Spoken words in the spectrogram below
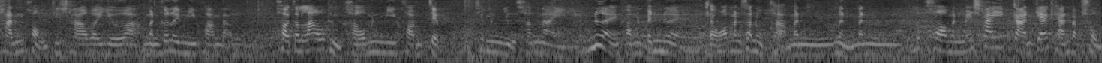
ชั้นของทิชาไว้เยอะอะมันก็เลยมีความแบบ พอจะเล่าถึงเขามันมีความเจ็บที่มันอยู่ข้างใน เหนื่อยค่ะมันเป็นเหนื่อย แต่ว่ามันสนุกค่ะมันเหมือนมันลูกคอมันไม่ใช่การแก้แค้นแบบโฉง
